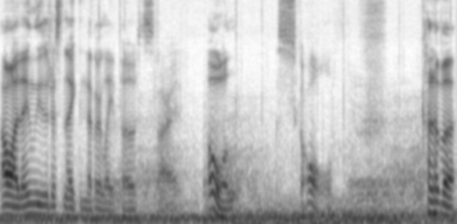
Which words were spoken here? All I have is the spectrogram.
Oh, I think these are just like another light posts. All right. Oh, a skull kind of a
